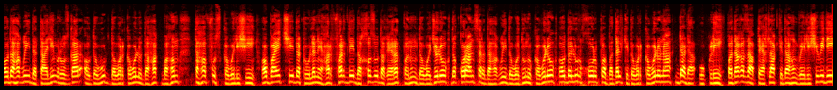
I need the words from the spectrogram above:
او د هغوی د تعلیم روزګار او د ووټ د ورکولو د حق به هم تحفظ کولی شي او باید چې د ټولنې هر فرد دې د خزو د غیرت په نوم د وجلو د قران سره د هغوی د ودونو کولو او د لور خور په بدل کې د ورکولو نه ډډه وکړي په دغه ضابط اخلاق کې دا هم ویل شوی دی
